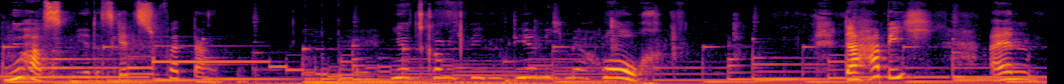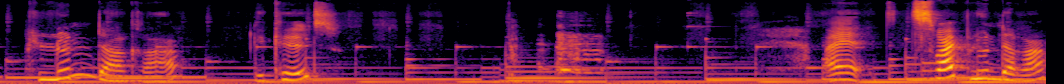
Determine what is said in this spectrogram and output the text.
Du hast mir das jetzt zu verdanken. Jetzt komme ich wegen dir nicht mehr hoch. Da habe ich einen Plünderer gekillt. Ein, zwei Plünderer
